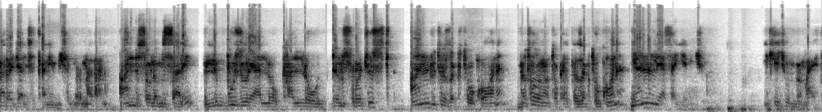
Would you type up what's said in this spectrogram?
መረጃ ሊሰጠን የሚችል ምርመራ ነው። አንድ ሰው ለምሳሌ ልቡ ዙሪያ ያለው ካለው ደም ስሮች ውስጥ አንዱ ተዘግቶ ከሆነ መቶ በመቶ ተዘግቶ ከሆነ ያንን ሊያሳየን ይችላል EKG ውን በማየት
